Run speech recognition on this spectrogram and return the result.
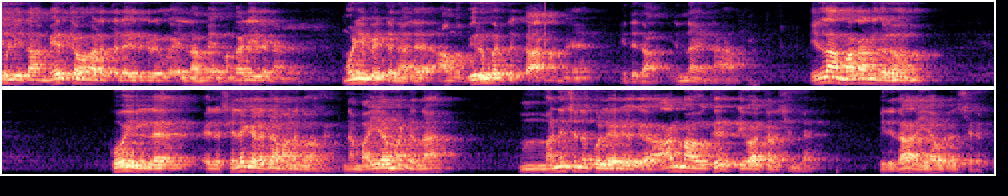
சொல்லி தான் மேற்கு வங்காளத்தில் இருக்கிறவங்க எல்லாமே பங்காளியில் நான் மொழிபெயர்த்தனால அவங்க விரும்புறதுக்கு காரணமே இதுதான். என்னன்னா எல்லா மகான்களும் கோயிலில் இல்லை சிலைகளை தான் வணங்குவாங்க. நம்ம ஐயா மட்டும்தான் மனுஷனுக்குள்ள இருக்க ஆன்மாவுக்கு திவார்த்தனை செஞ்சார். இதுதான் ஐயாவோட சிறப்பு.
